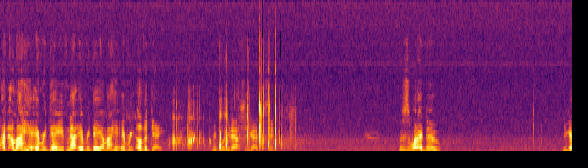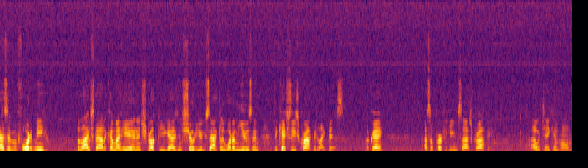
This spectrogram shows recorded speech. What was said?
I, I'm out here every day. If not every day, I'm out here every other day. Let me pull you down so you guys can see. me. This is what I do. You guys have afforded me the lifestyle to come out here and instruct you guys and show you exactly what I'm using to catch these crappie like this. Okay? That's a perfect eating size crappie. I would take him home.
